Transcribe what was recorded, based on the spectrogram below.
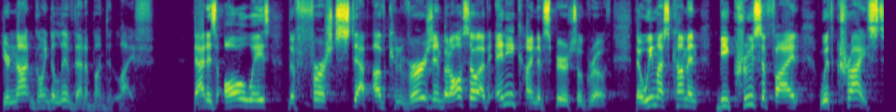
you're not going to live that abundant life. That is always the first step of conversion, but also of any kind of spiritual growth. That we must come and be crucified with Christ.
